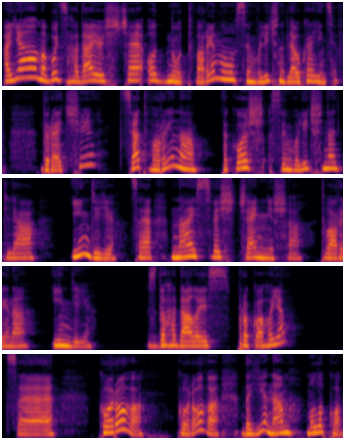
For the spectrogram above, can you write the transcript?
А я, мабуть, згадаю ще одну тварину символічну для українців. До речі, ця тварина також символічна для Індії. Це найсвященніша тварина Індії. Здогадались, про кого я? Це корова. Корова дає нам молоко.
